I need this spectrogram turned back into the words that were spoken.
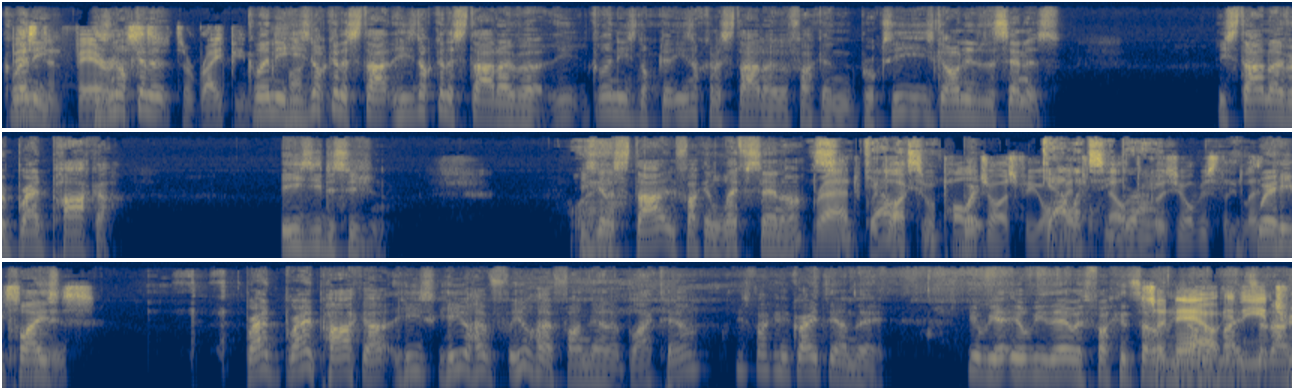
Glenny, best and he's not gonna, to rape him. Glenny, he's not going to start. He's not going to start over. He, Glenny's not. Gonna, he's not going to start over fucking Brooksy. He's going into the centres. He's starting over Brad Parker. Easy decision. He's going to start in fucking left centre, Brad, we'd like to apologise for your mental health brain. because you obviously let Where he plays- this. Brad Brad Parker. He's he'll have he'll have fun down at Blacktown. He's fucking great down there. He'll be he'll be there with fucking some So of now, in the, inter-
